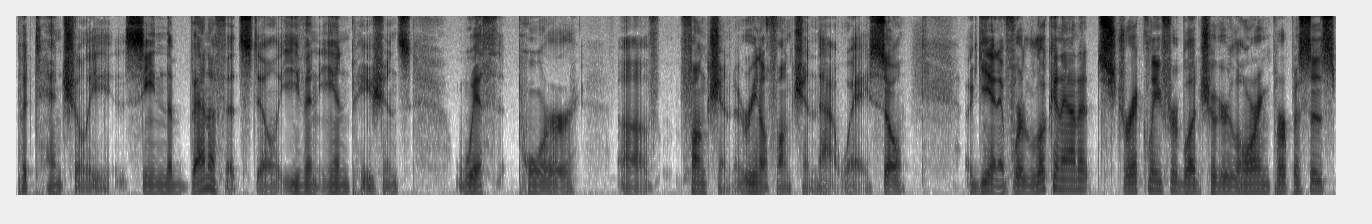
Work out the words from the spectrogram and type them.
potentially seen the benefits still, even in patients with poor uh, function, renal function that way. So, again, if we're looking at it strictly for blood sugar lowering purposes,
